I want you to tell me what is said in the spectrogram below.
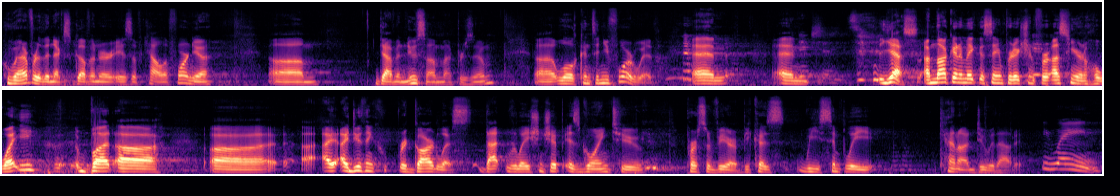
whoever the next governor is of California, um, Gavin Newsom, I presume, uh, will continue forward with. And, and yes, I'm not going to make the same prediction for us here in Hawaii, but uh, uh, I, I, do think, regardless, that relationship is going to persevere because we simply cannot do without it. Elaine,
